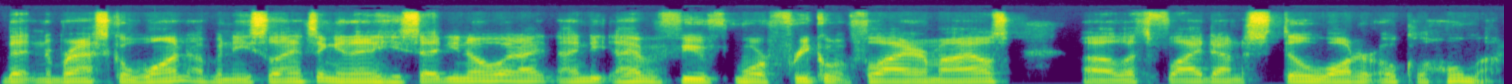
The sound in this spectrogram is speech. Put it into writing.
that Nebraska won up in East Lansing, and then he said, "You know what? I I, need, I have a few more frequent flyer miles. Uh, let's fly down to Stillwater, Oklahoma."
